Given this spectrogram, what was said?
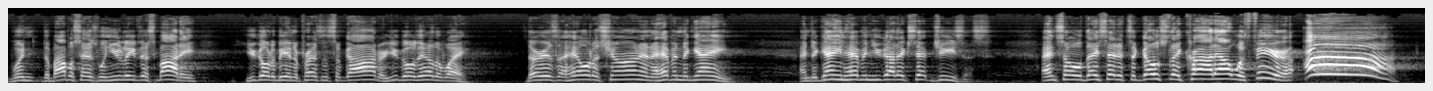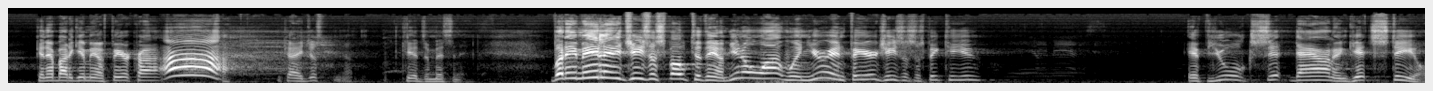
When the Bible says when you leave this body, you go to be in the presence of God or you go the other way. There is a hell to shun and a heaven to gain. And to gain heaven, you got to accept Jesus. And so they said it's a ghost. They cried out with fear. Ah! Can everybody give me a fear cry? Ah! Okay, just you know, kids are missing it. But immediately Jesus spoke to them. You know what? When you're in fear, Jesus will speak to you. If you'll sit down and get still,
